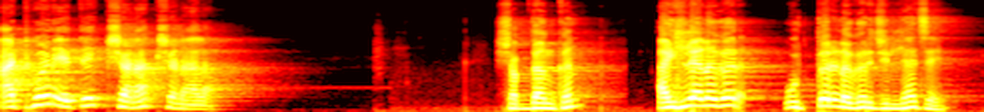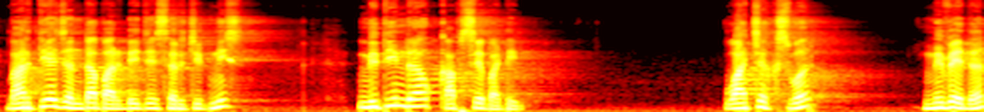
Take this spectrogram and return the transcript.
आठवण येते क्षणाक्षणाला. शब्दांकन अहिल्यानगर उत्तर नगर जिल्ह्याचे भारतीय जनता पार्टीचे सरचिटणीस नितीनराव कापसे पाटील. वाचक स्वर निवेदन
